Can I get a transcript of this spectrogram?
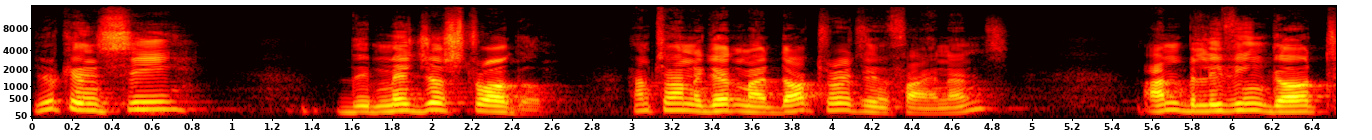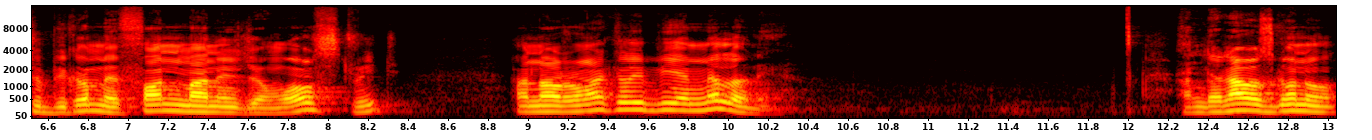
you can see the major struggle. I'm trying to get my doctorate in finance. I'm believing God to become a fund manager on Wall Street and automatically be a millionaire. And then I was going to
